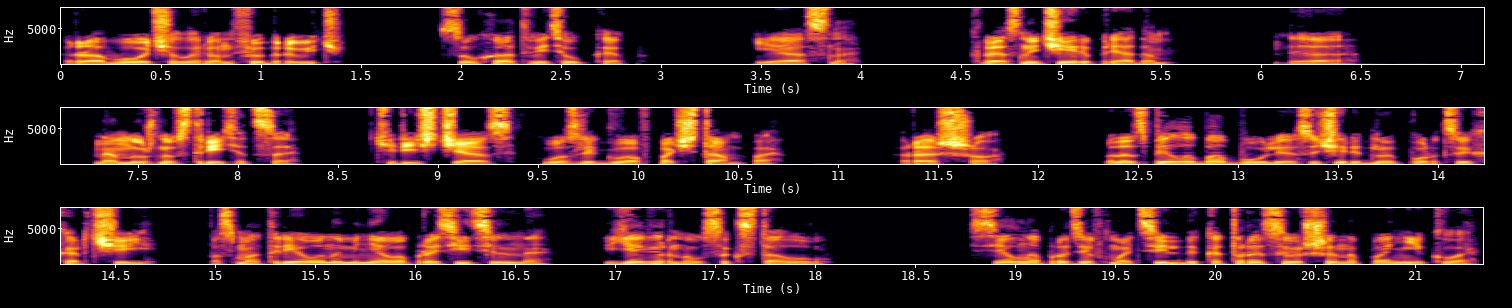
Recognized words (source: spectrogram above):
«Рабочий, Ларион Федорович», — сухо ответил Кэп. «Ясно. Красный череп рядом?» «Да». «Нам нужно встретиться. Через час возле глав почтампа». «Хорошо». Подоспела бабуля с очередной порцией харчей, посмотрела на меня вопросительно, я вернулся к столу. Сел напротив Матильды, которая совершенно поникла,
